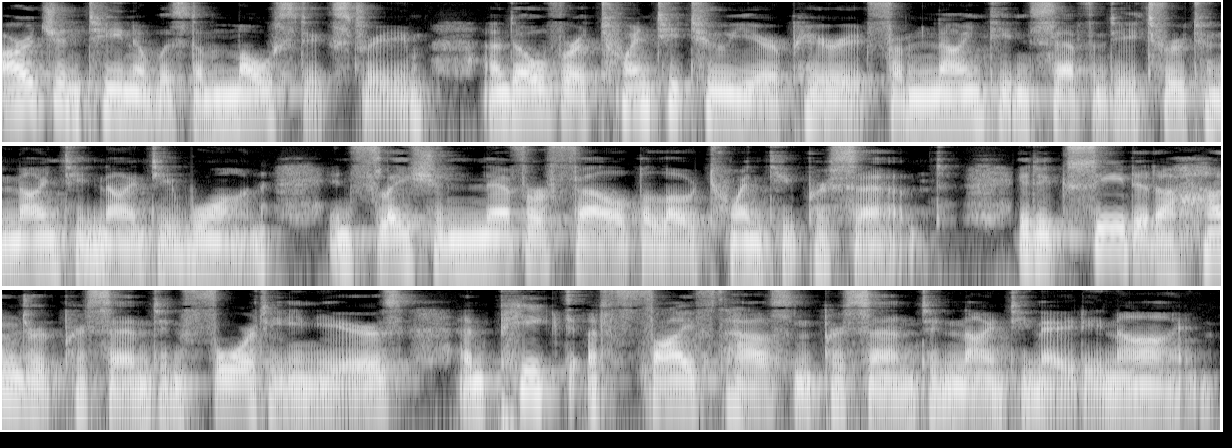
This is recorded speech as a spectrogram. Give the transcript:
Argentina was the most extreme, and over a 22 year period from 1970 through to 1991, inflation never fell below 20%. It exceeded 100% in 14 years and peaked at 5,000% in 1989.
